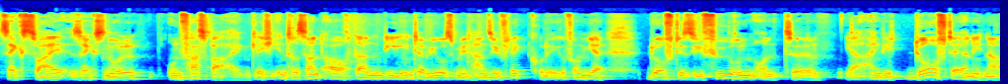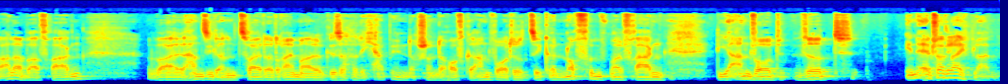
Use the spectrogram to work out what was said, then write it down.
6-2, 6-0, unfassbar eigentlich. Interessant auch dann die Interviews mit Hansi Flick, Kollege von mir, durfte sie führen und äh, ja, eigentlich durfte er nicht nach Alaba fragen, weil Hansi dann zwei oder dreimal gesagt hat, ich habe Ihnen doch schon darauf geantwortet und Sie können noch fünfmal fragen. Die Antwort wird in etwa gleich bleiben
